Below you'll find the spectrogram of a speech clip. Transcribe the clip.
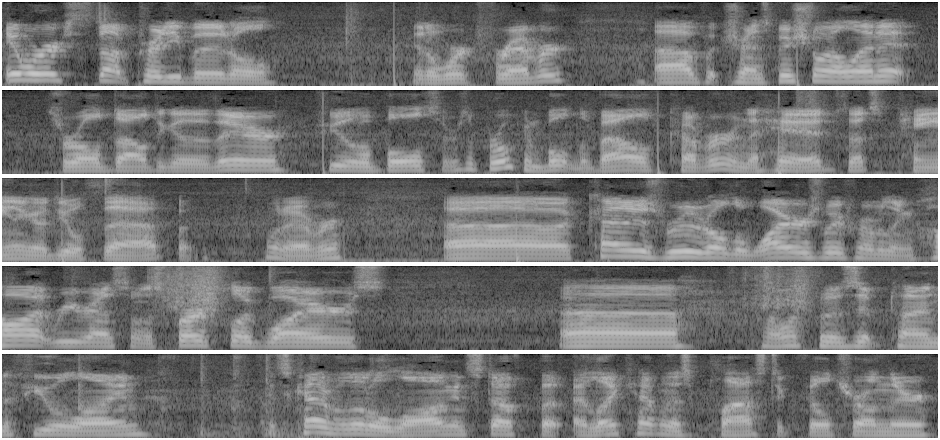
it works. It's not pretty, but it'll it'll work forever. Uh, put transmission oil in it. So we're all dialed together there. A few little bolts. There's a broken bolt in the valve cover in the head, so that's a pain. I gotta deal with that, but whatever. Uh, kind of just routed all the wires away from everything hot. Reran some of the spark plug wires. Uh, I want to put a zip tie in the fuel line. It's kind of a little long and stuff, but I like having this plastic filter on there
